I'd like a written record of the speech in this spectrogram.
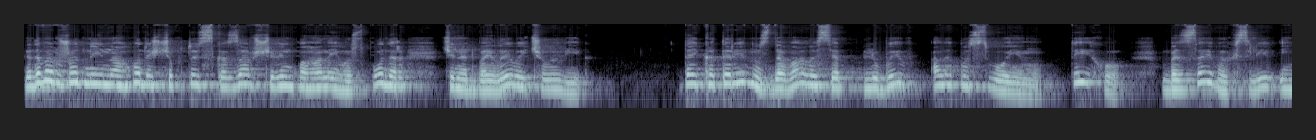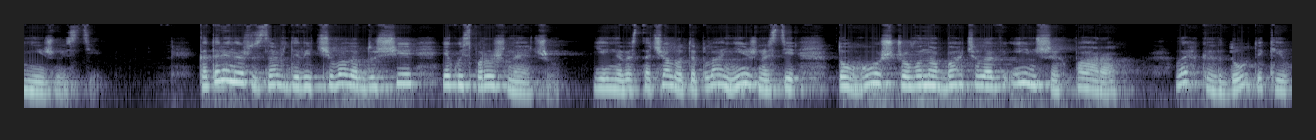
не давав жодної нагоди, щоб хтось сказав, що він поганий господар чи недбайливий чоловік. Та й Катерину, здавалося б, любив, але по-своєму, тихо, без зайвих слів і ніжності. Катерина ж завжди відчувала в душі якусь порожнечу. Їй не вистачало тепла, ніжності, того, що вона бачила в інших парах, легких дотиків,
